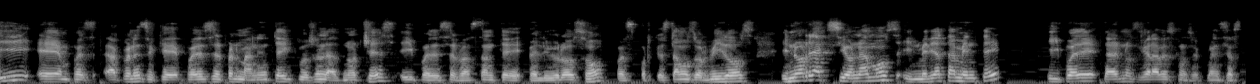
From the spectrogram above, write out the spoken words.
Y eh, pues acuérdense que puede ser permanente incluso en las noches y puede ser bastante peligroso, pues porque estamos dormidos y no reaccionamos inmediatamente y puede traernos graves consecuencias.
